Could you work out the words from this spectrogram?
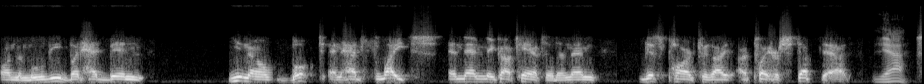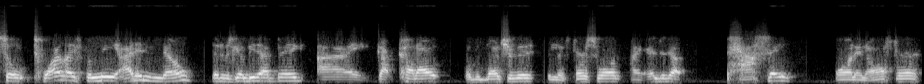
on the movie, but had been, you know, booked and had flights, and then they got canceled. And then this part because I, I play her stepdad. Yeah. So Twilight for me, I didn't know that it was going to be that big. I got cut out of a bunch of it in the first one. I ended up passing on an offer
